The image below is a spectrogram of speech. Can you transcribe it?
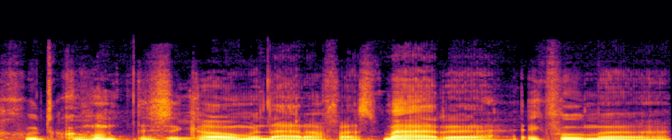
goed komt, dus ik hou me daaraan vast. Maar ik voel me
